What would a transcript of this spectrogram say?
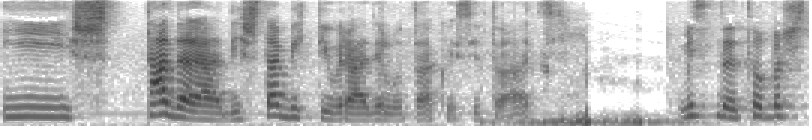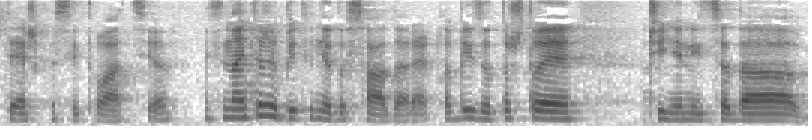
i šta da radi, šta bih ti uradila u takvoj situaciji? Mislim da je to baš teška situacija. Mislim, najteže pitanje do sada, rekla bih, zato što je činjenica da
